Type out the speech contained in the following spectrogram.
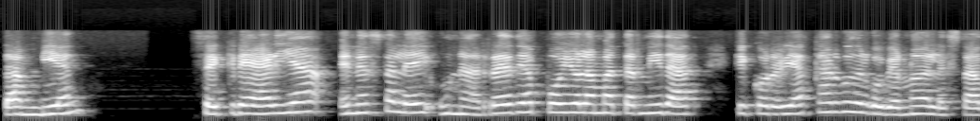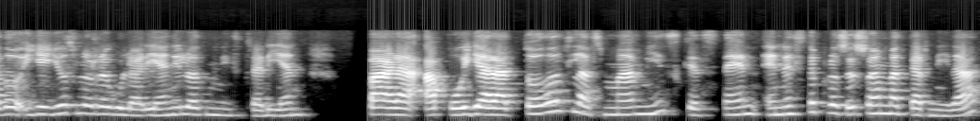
También se crearía en esta ley una red de apoyo a la maternidad que correría a cargo del gobierno del estado y ellos lo regularían y lo administrarían para apoyar a todas las mamis que estén en este proceso de maternidad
